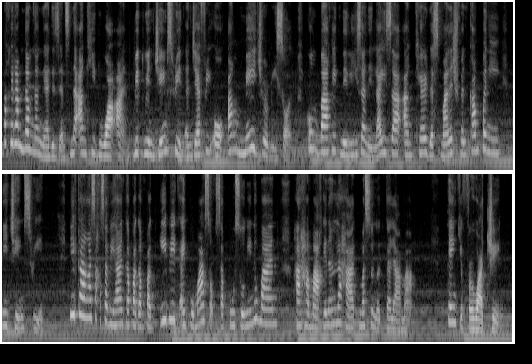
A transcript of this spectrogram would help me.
Pakiramdam ng netizens na ang hidwaan between James Reid and Jeffrey O ang major reason kung bakit nilisa ni Liza ang Careless Management Company ni James Reid. Ika nga sa kasabihan kapag ang pag-ibig ay pumasok sa puso ni Numan, hahamakin ang lahat, masunod ka lamang. Thank you for watching.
